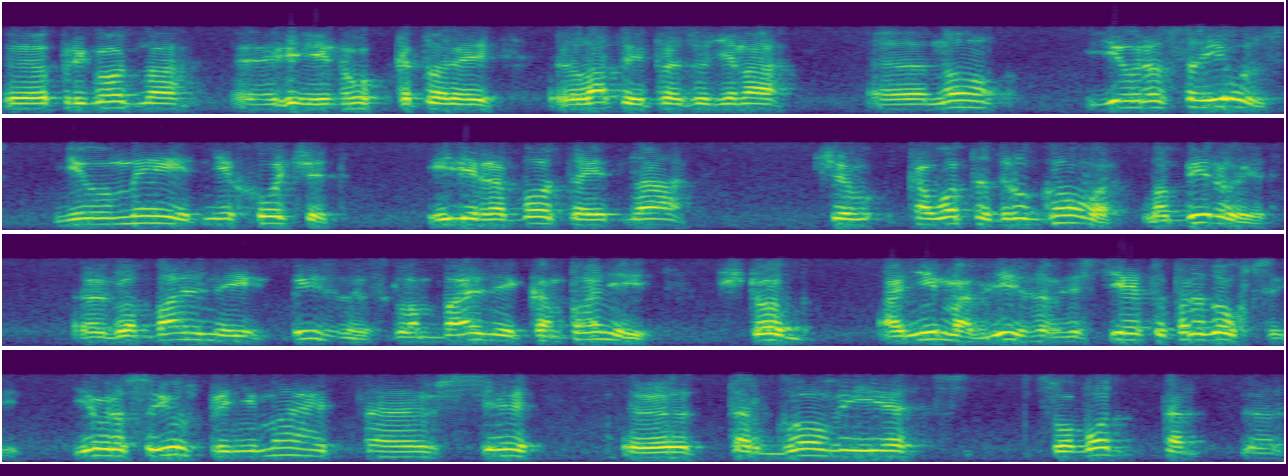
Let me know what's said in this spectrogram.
пригодна, и, ну, которая в Латвии произведена. Но Евросоюз не умеет, не хочет или работает на кого-то другого лоббирует э, глобальный бизнес, глобальные компании, чтобы они могли завести эту продукцию. Евросоюз принимает э, все э, торговые свобод, тор, э,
